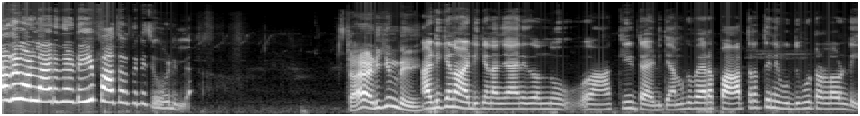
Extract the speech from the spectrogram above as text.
അത് കൊള്ളായിരുന്നു കേട്ടോ. ഈ പാത്രത്തിന് ചൂടില്ല. ചായ അടിക്കണ്ടേ? അടിക്കണം അടിക്കണം. ഞാൻ ഇതൊന്ന് ആക്കിയിട്ട് അടിക്കാം നമുക്ക് വേറെ പാത്രത്തിന് ബുദ്ധിമുട്ടുള്ളതുകൊണ്ടേ.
